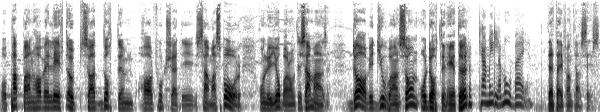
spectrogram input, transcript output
Och pappan har väl levt upp så att dottern har fortsatt i samma spår och nu jobbar de tillsammans. David Johansson och dottern heter? Camilla Moberg. Detta är fantastiskt.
